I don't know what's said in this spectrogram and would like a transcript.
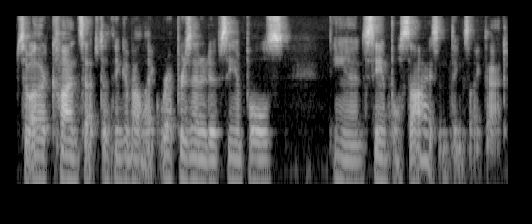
some other concepts to think about like representative samples and sample size and things like that.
